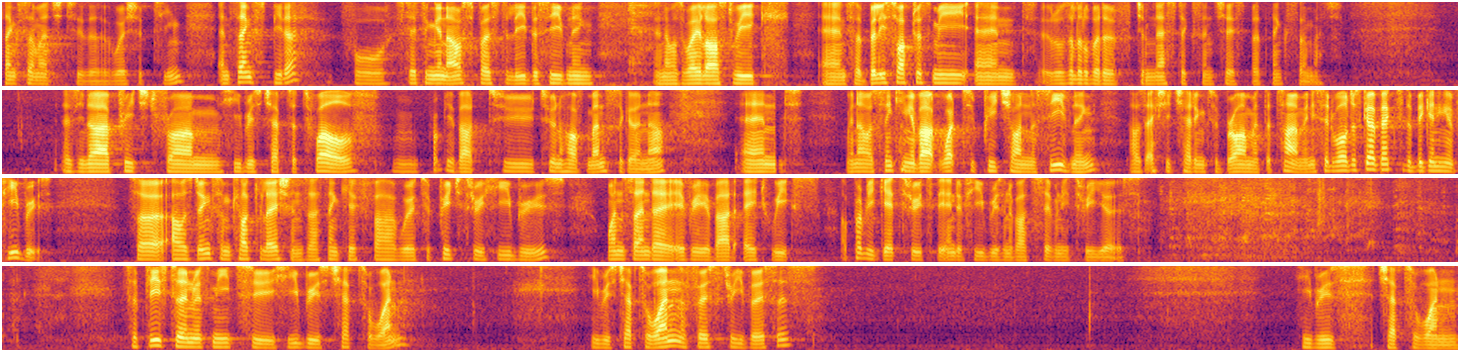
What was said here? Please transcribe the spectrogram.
Thanks so much to the worship team. And thanks, Peter, for stepping in. I was supposed to lead this evening, and I was away last week. And so Billy swapped with me, and it was a little bit of gymnastics and chess, but thanks so much. As you know, I preached from Hebrews chapter 12, mm, probably about two, two and a half months ago now. And when I was thinking about what to preach on this evening, I was actually chatting to Brahm at the time, and he said, Well, just go back to the beginning of Hebrews. So I was doing some calculations. I think if uh, I were to preach through Hebrews one Sunday every about eight weeks, I'll probably get through to the end of Hebrews in about 73 years. so please turn with me to Hebrews chapter 1. Hebrews chapter 1, the first three verses. Hebrews chapter 1.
